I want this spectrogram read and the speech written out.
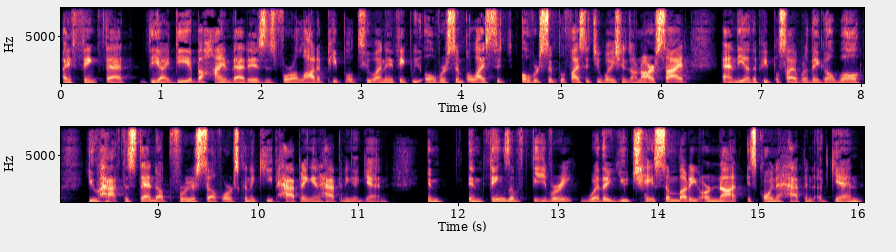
I think that the idea behind that is, is for a lot of people too. And I think we oversimplify, oversimplify situations on our side and the other people's side where they go, well, you have to stand up for yourself or it's going to keep happening and happening again. In, in things of thievery, whether you chase somebody or not, it's going to happen again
